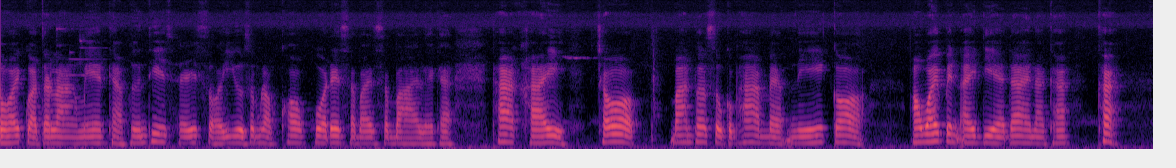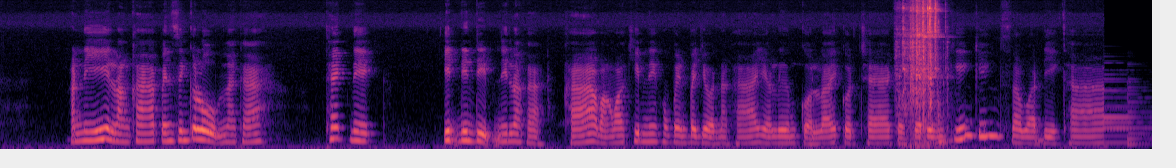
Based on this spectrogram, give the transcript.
ร้อยกว่าตารางเมตรค่ะ พื้นที่ใช้สอยอยู่สำหรับครอบครัวได้สบายๆเลยค่ะ ถ้าใครชอบบ้านเพื่อสุขภาพแบบนี้ก็เอาไว้เป็นไอเดียได้นะคะค่ะ อันนี้หลังคาเป็นซิงเกิลลูปนะคะ เทคนิคอิดดินดิบนี่แหละค่ะค่ะหวังว่าคลิปนี้คงเป็นประโยชน์นะคะ อย่าลืมกดไลค์กดแชร์ กดกระดิ่งกิ้งกิ้งสวัสดีค่ะ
